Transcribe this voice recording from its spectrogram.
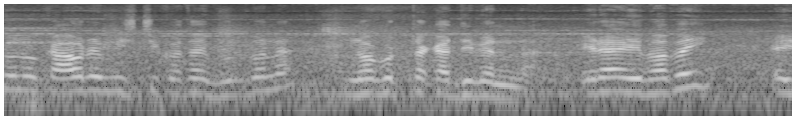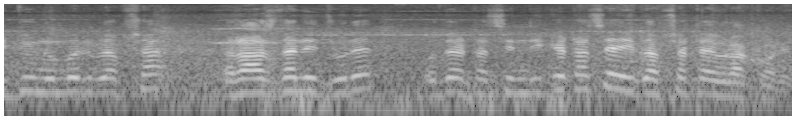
কোনো কাউরে মিষ্টি কথায় ভুলবে না, নগদ টাকা দিবেন না। এরা এইভাবেই এই দুই নম্বরই ব্যবসা, রাজধানী জুড়ে ওদের একটা সিন্ডিকেট আছে, এই ব্যবসাটা ওরা করে।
